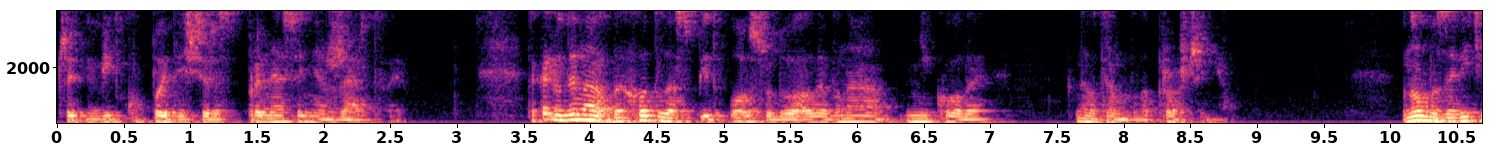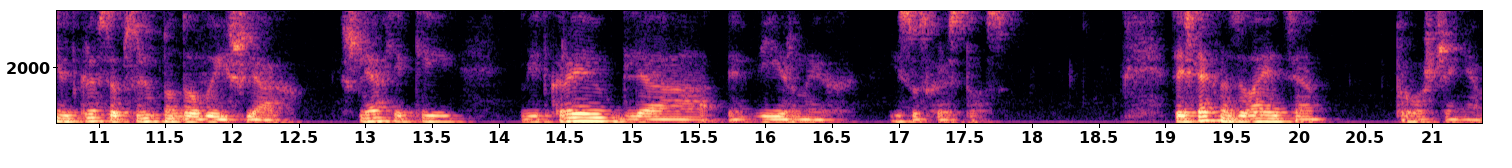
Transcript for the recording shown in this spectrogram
чи відкупитись через принесення жертви. Така людина виходила з-під осуду, але вона ніколи не отримувала прощення. В Новому Завіті відкрився абсолютно новий шлях, шлях, який відкрив для вірних Ісус Христос. Цей шлях називається прощенням.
